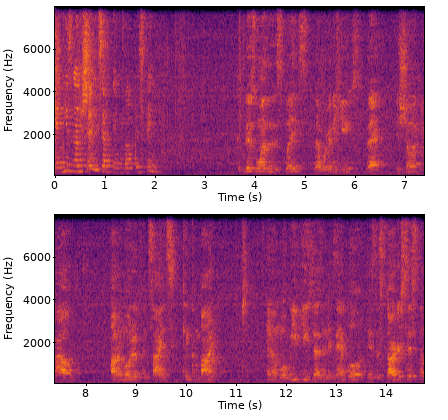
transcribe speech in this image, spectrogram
And he's going to show you something about this thing. This is one of the displays that we're going to use that is showing how automotive and science can combine. And what we've used as an example is the starter system,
